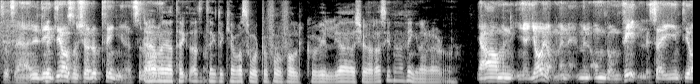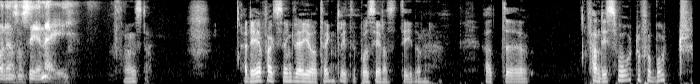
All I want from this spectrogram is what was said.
Så att säga. Det är inte jag som kör upp fingret. Så då, Ja, men jag tänkte, jag tänkte det kan vara svårt att få folk att vilja köra sina fingrar där då. ja, men, ja, ja men, men om de vill så är inte jag den som säger nej. Ja, just det. Ja, det är faktiskt en grej jag har tänkt lite på senaste tiden. Att eh, fan det är svårt att få bort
